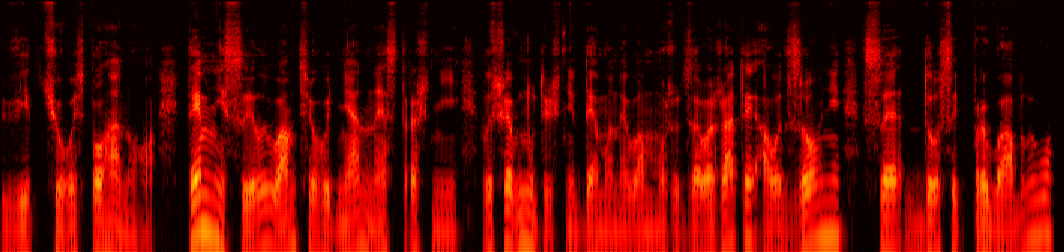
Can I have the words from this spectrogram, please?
від чогось поганого. Темні сили вам цього дня не страшні. Лише внутрішні демони вам можуть заважати, а от зовні все досить привабливо.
